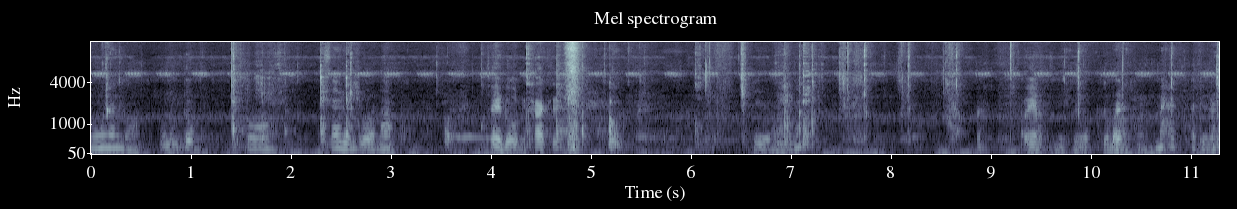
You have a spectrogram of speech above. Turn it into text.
มูน้ำนเหรอมูน้ำตกโอ้ใส่เป็นตัวนะใส่โดนคักเลยเออเนะเอาอย่างถึงไหมไม่เอาถึงเลย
